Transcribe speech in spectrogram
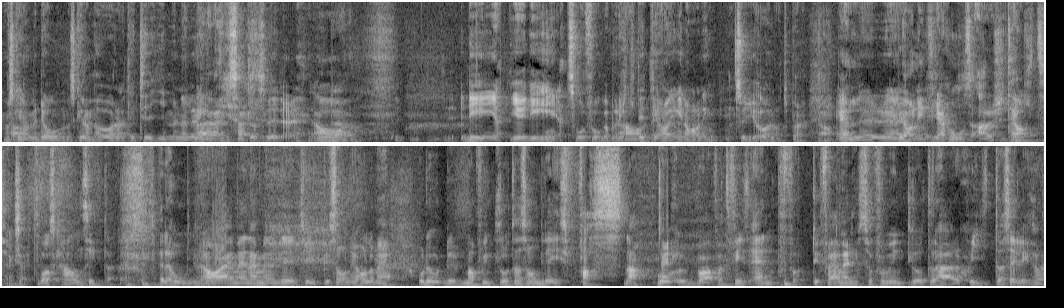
Vad ska jag göra med dem? Ska de höra till teamen eller Ja, inte? Och så vidare. Ja, det är en, det är en jättesvår fråga på riktigt. det- Jag har ingen aning. Så gör något bara. Eller... Vi har en integrationsarkitekt. Ja, exakt. Var ska han sitta? Eller hon. Ja, jag menar, men det är typiskt sån. Jag håller med. Och då, man får inte låta en sån grej fastna. Nej. Och, bara för att det finns en på 45 så får vi inte låta det här skita sig liksom.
